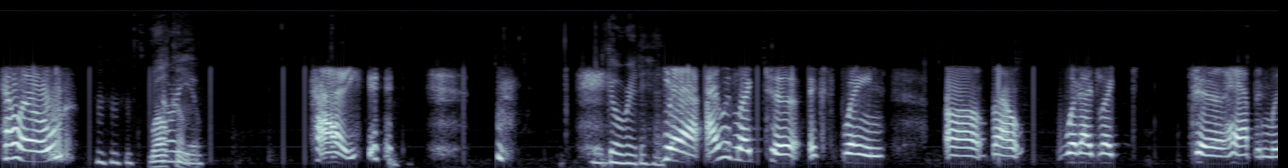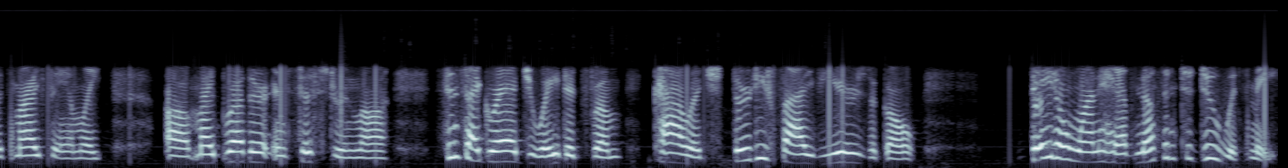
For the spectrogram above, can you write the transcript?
Hello. Welcome. How are you? Hi. Go right ahead. Yeah, I would like to explain uh, about what I'd like to happen with my family. Uh, my brother and sister in law, since I graduated from college 35 years ago, they don't want to have nothing to do with me.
